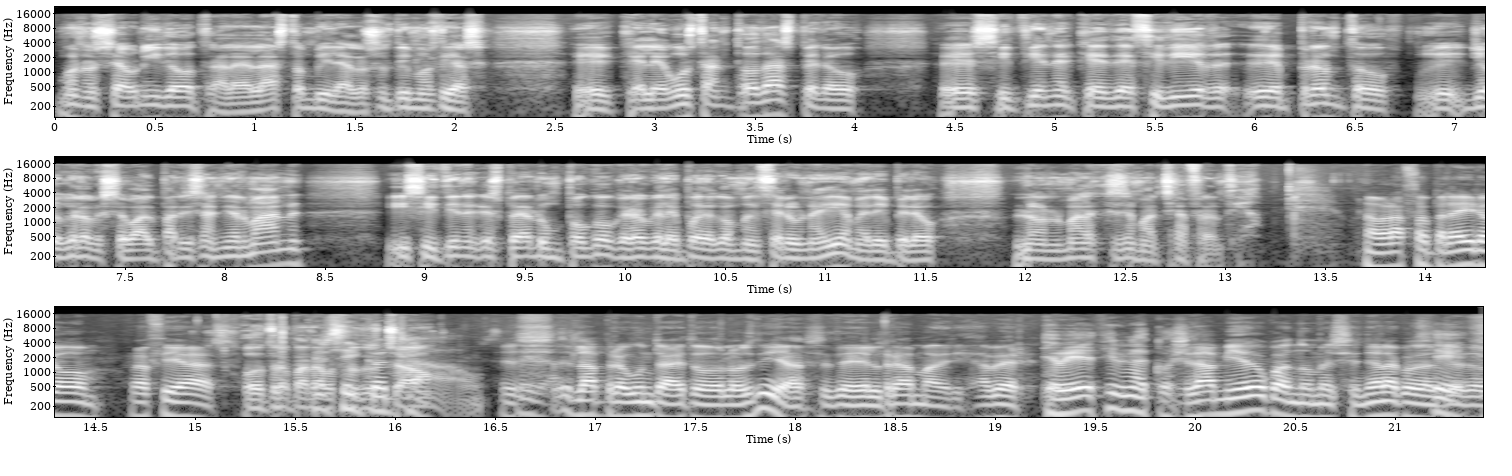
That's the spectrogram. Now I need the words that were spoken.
bueno, se ha unido otra, la de Aston Villa, en los últimos días, eh, que le gustan todas, pero eh, si tiene que decidir eh, pronto, yo creo que se va al Paris Saint Germain, y si tiene que esperar un poco, creo que le puede convencer una Emery, pero lo normal es que se marche a Francia. Un abrazo, Pereiro. Gracias. Otra para vosotros. Chao. Es, la pregunta de todos los días del Real Madrid. A ver. Te voy a decir una cosa. Me da miedo cuando me señala con el dedo.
